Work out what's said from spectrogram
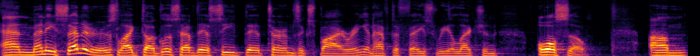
and many senators, like Douglas, have their seat, their terms expiring and have to face reelection also. Um,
